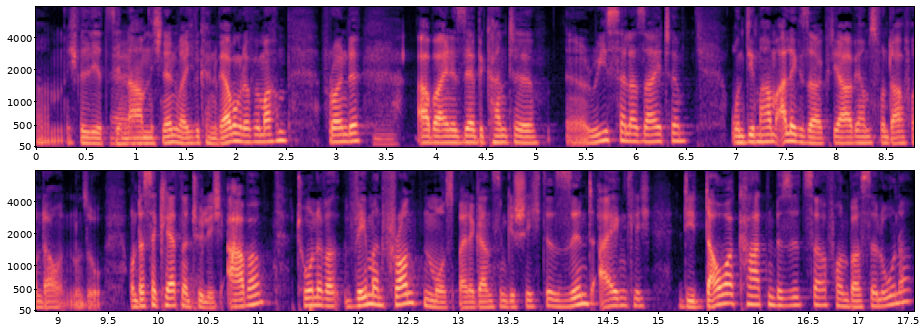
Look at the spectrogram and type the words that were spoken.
Ähm, ich will jetzt den Namen nicht nennen, weil ich will keine Werbung dafür machen, Freunde. Aber eine sehr bekannte äh, Reseller-Seite. Und dem haben alle gesagt, ja, wir haben es von da, von da unten und so. Und das erklärt natürlich. Aber, Tone, was, wem man fronten muss bei der ganzen Geschichte, sind eigentlich die Dauerkartenbesitzer von Barcelona.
